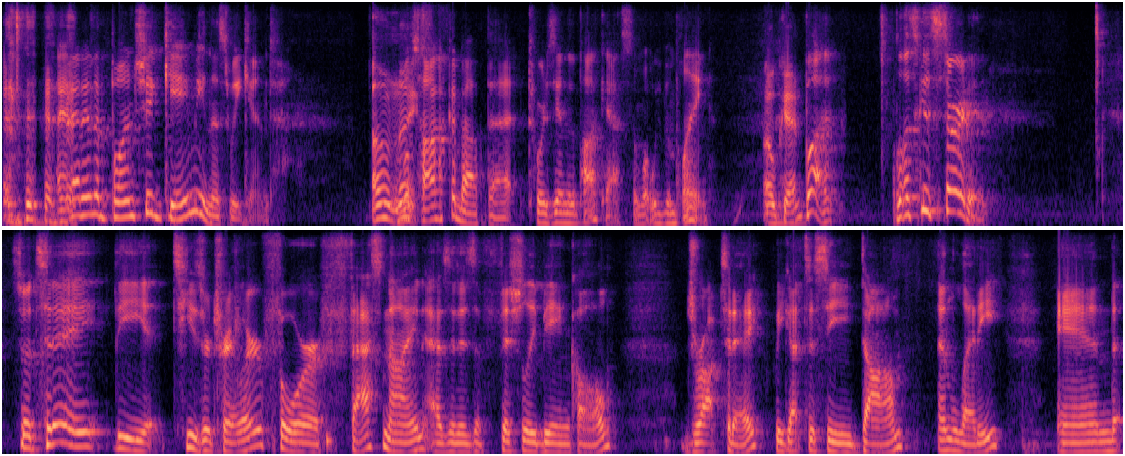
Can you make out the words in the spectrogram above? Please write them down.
I got in a bunch of gaming this weekend. oh, no. We'll talk about that towards the end of the podcast and what we've been playing. Okay. But let's get started. So today, the teaser trailer for Fast Nine, as it is officially being called, dropped today. We got to see Dom and Letty and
